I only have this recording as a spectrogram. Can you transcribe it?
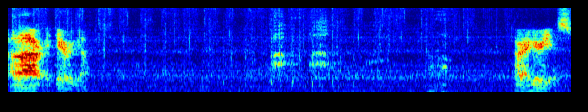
Ah, Alright, there we go. Alright, here he is.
